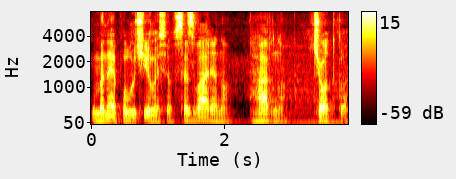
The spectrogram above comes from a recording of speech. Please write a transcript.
У мене вийшло, все зварено, гарно, чітко.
